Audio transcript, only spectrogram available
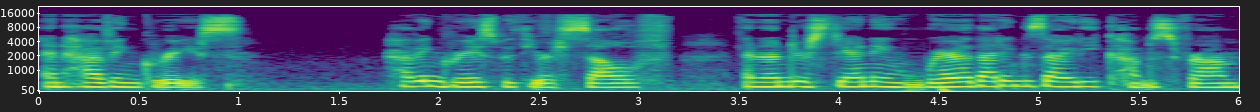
and having grace. Having grace with yourself and understanding where that anxiety comes from,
